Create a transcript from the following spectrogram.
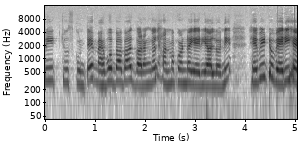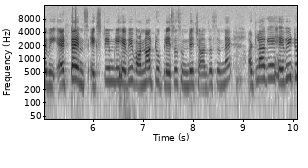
పీక్ చూసుకుంటే మహబూబాబాద్ వరంగల్ హన్మకొండ ఏరియాలోని heavy to very heavy at times ex extremely heavy one or two places ఉండే ఛాన్సెస్ ఉన్నాయి. అట్లాగే హెవీ టు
